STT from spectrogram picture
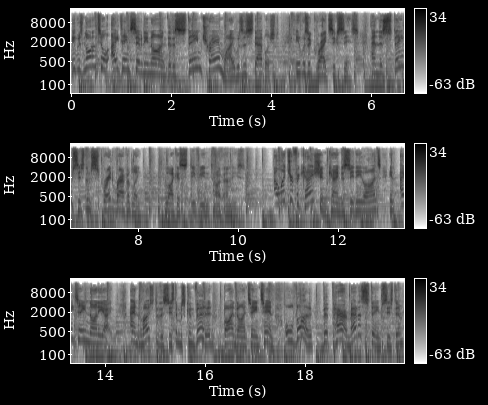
It was not until 1879 that a steam tramway was established. It was a great success, and the steam system spread rapidly, like a stiffy in tight undies. Electrification came to Sydney lines in 1898, and most of the system was converted by 1910, although the Parramatta steam system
